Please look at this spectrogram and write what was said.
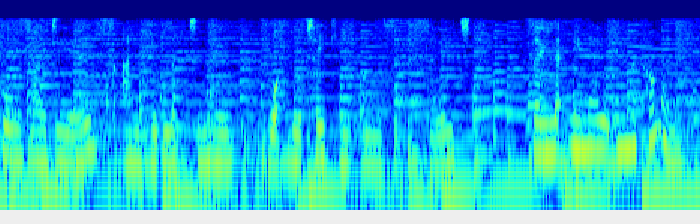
Paul's ideas and would love to know what you're taking from this episode. So let me know in the comments.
